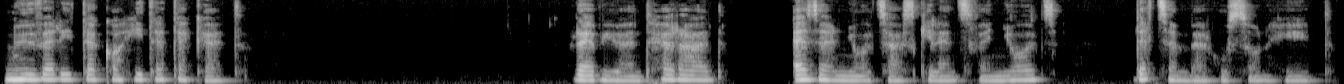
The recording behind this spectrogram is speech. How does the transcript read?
Művelitek a hiteteket? Review and Herald, 1898. december 27.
